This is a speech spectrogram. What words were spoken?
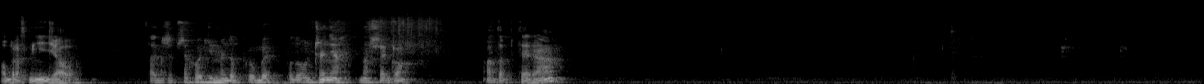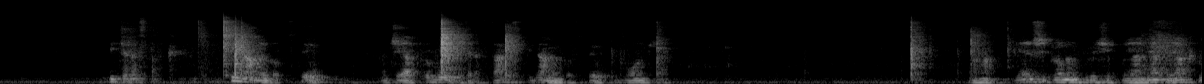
obraz mi nie działał. Także przechodzimy do próby podłączenia naszego adaptera. I teraz tak, spinamy go z tyłu. Znaczy ja próbuję teraz, tak? Spinamy go z tyłu, złączę. Aha, pierwszy problem, który się pojawia, to jak tu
